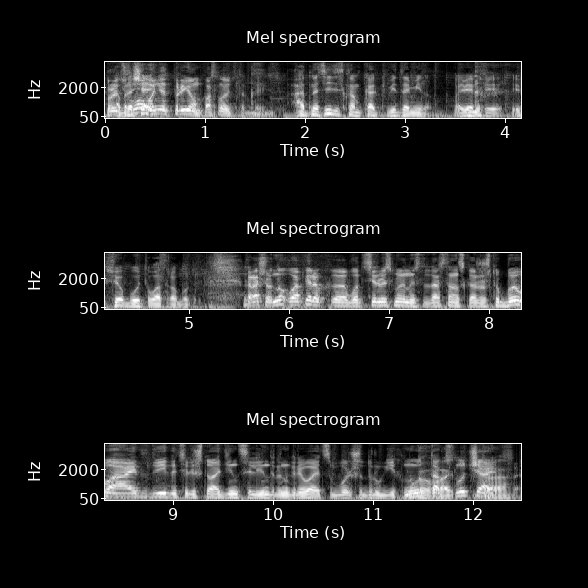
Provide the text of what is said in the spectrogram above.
Против обращай- слова нет прием, пословица такая есть. относитесь к нам как к витаминам, поверьте, и все будет у вас работать. Хорошо, ну, во-первых, э, вот сервисмены из Татарстана скажу, что бывает в двигателе, что один цилиндр нагревается больше других. Ну, так Бывает, случается.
